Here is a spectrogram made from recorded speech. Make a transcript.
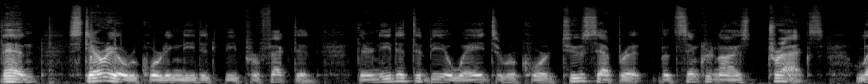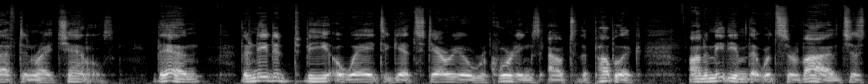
Then, stereo recording needed to be perfected. There needed to be a way to record two separate but synchronized tracks left and right channels. Then, there needed to be a way to get stereo recordings out to the public on a medium that would survive just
